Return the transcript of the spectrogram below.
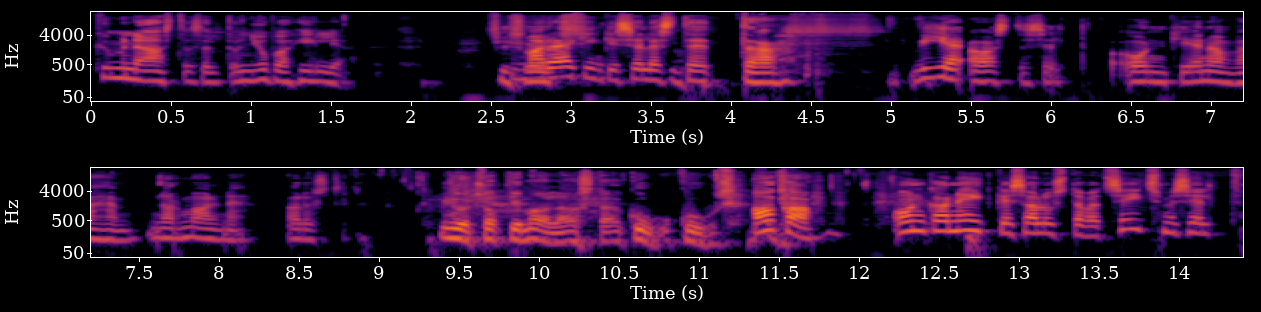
kümneaastaselt on juba hilja. ma võiks... räägingi sellest, et äh, viieaastaselt ongi enam-vähem normaalne alustada. Minu jaoks optimaalne aasta kuu, kuus. aga on ka neid, kes alustavad seitsmeselt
